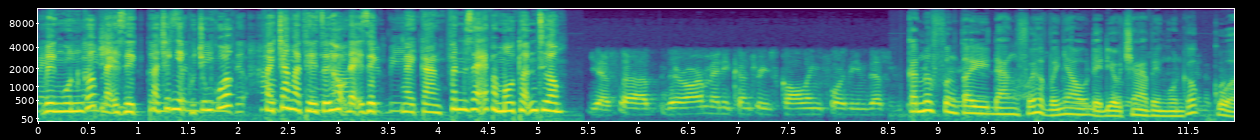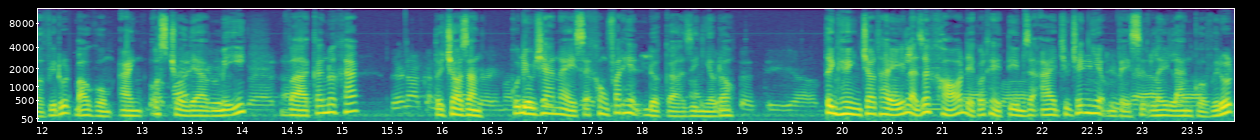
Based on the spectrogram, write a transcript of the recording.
về nguồn gốc đại dịch và trách nhiệm của Trung Quốc. Phải chăng là thế giới hậu đại dịch ngày càng phân rẽ và mâu thuẫn thưa ông? Các nước phương Tây đang phối hợp với nhau để điều tra về nguồn gốc của virus bao gồm Anh, Australia, Mỹ và các nước khác. Tôi cho rằng cuộc điều tra này sẽ không phát hiện được à, gì nhiều đâu. Tình hình cho thấy là rất khó để có thể tìm ra ai chịu trách nhiệm về sự lây lan của virus.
